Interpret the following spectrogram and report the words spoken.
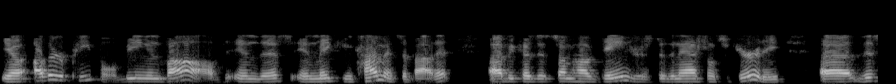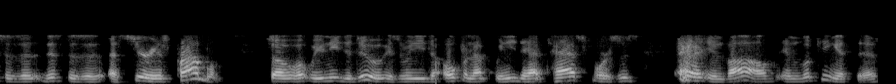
you know, other people being involved in this in making comments about it uh, because it's somehow dangerous to the national security. Uh, this is a this is a, a serious problem. So what we need to do is we need to open up. We need to have task forces involved in looking at this.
